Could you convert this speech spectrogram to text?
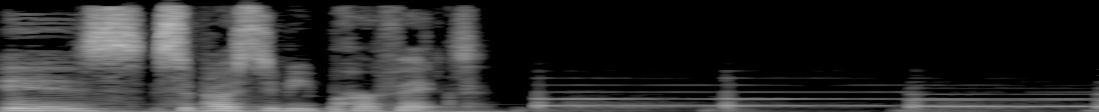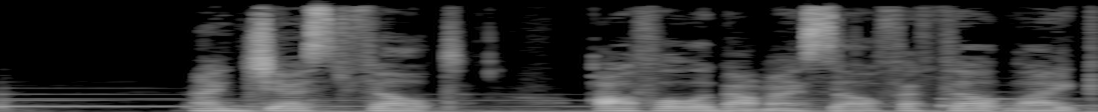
is supposed to be perfect. I just felt awful about myself. I felt like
